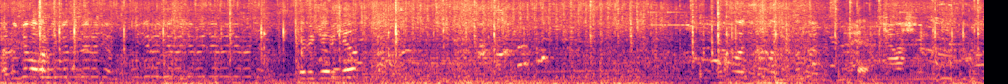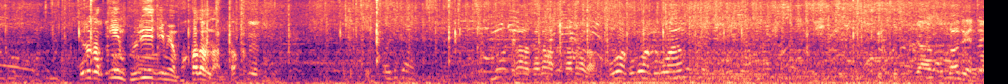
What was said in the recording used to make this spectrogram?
바로 죽어 바로 죽어 바로 죽어 가, 루시가. 네. 이러다 게임 불리해지면? 어디가 있지? 가라 가라 가라 가라 고마 고마 고마 야 그거 써야 되겠네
